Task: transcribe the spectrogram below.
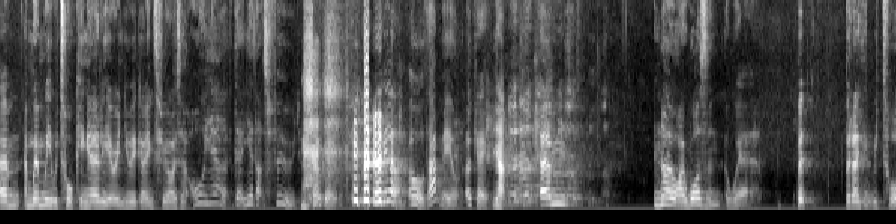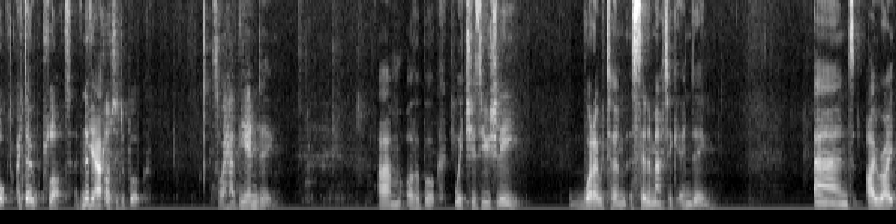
Um, and when we were talking earlier and you were going through, I was like, oh yeah, that, yeah, that's food. Okay. oh yeah, oh that meal. Okay. Yeah. Um, no, I wasn't aware, but but I think we talked. I don't plot. I've never Yeah. plotted a book, so I have the ending um, of a book, which is usually what I would term a cinematic ending. And I write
